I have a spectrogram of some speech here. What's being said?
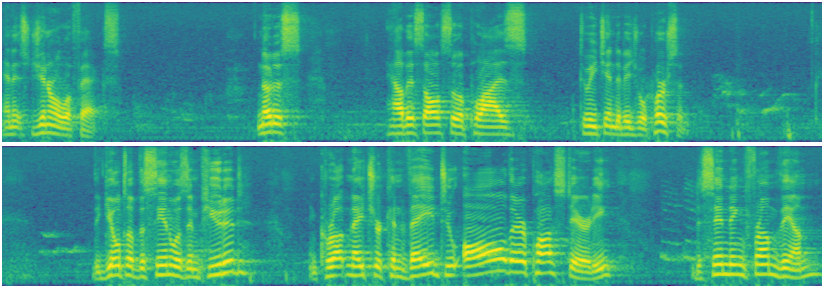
and its general effects. Notice how this also applies to each individual person. The guilt of the sin was imputed, and corrupt nature conveyed to all their posterity, descending from them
